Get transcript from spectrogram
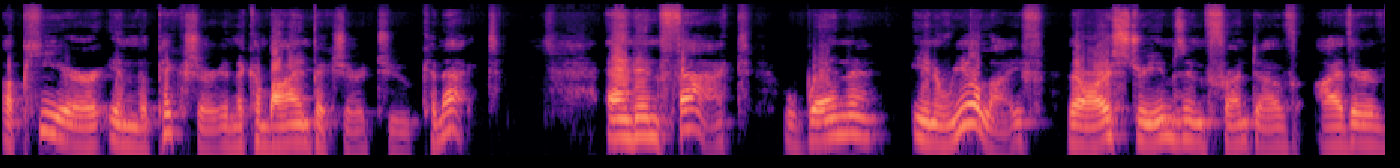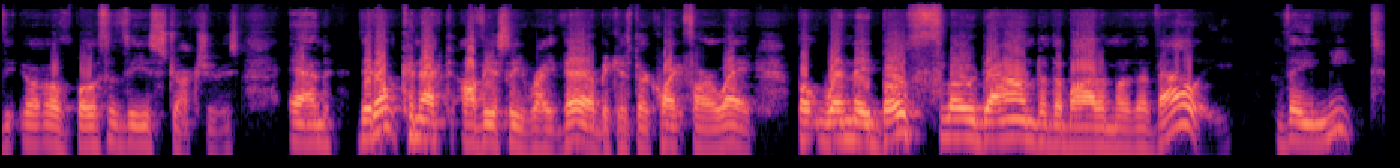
appear in the picture, in the combined picture, to connect. And in fact, when in real life, there are streams in front of either of, the, of, both of these structures, and they don't connect obviously right there because they're quite far away. But when they both flow down to the bottom of the valley, they meet.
